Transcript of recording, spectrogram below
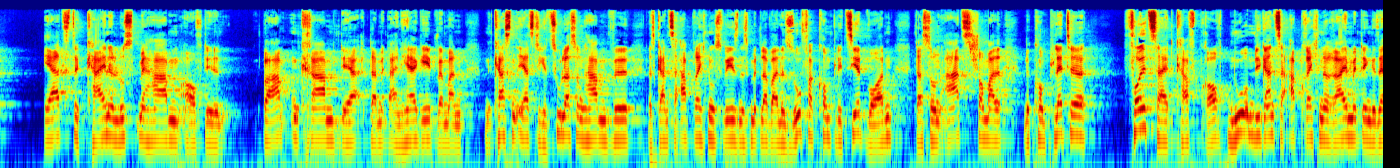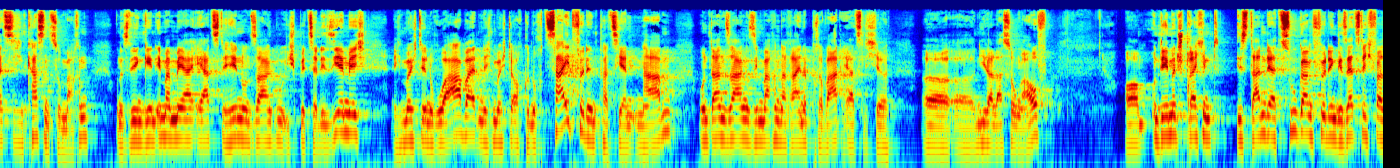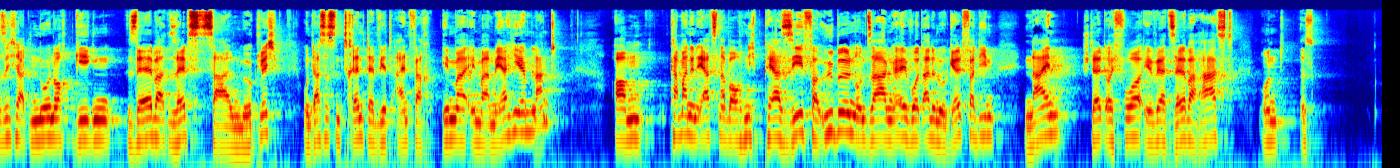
Ärzte keine Lust mehr haben auf den Beamtenkram, der damit einhergeht, wenn man eine kassenärztliche Zulassung haben will. Das ganze Abrechnungswesen ist mittlerweile so verkompliziert worden, dass so ein Arzt schon mal eine komplette Vollzeitkraft braucht, nur um die ganze Abrechnerei mit den gesetzlichen Kassen zu machen. Und deswegen gehen immer mehr Ärzte hin und sagen, du, ich spezialisiere mich, ich möchte in Ruhe arbeiten, ich möchte auch genug Zeit für den Patienten haben. Und dann sagen, sie machen eine reine privatärztliche äh, äh Niederlassung auf. Ähm, und dementsprechend ist dann der Zugang für den gesetzlich Versicherten nur noch gegen selber Selbstzahlen möglich. Und das ist ein Trend, der wird einfach immer, immer mehr hier im Land. Ähm, kann man den Ärzten aber auch nicht per se verübeln und sagen, ey, wollt alle nur Geld verdienen. Nein, stellt euch vor, ihr werdet selber Arzt und es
